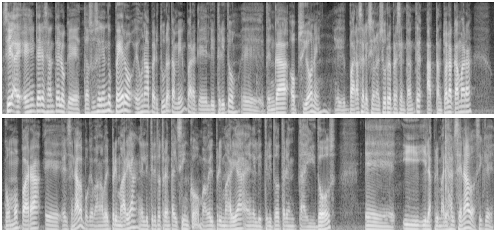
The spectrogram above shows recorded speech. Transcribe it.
Sí, e- es interesante lo que está sucediendo, pero es una apertura también para que el distrito eh, tenga opciones eh, para seleccionar sus representantes a, tanto a la Cámara como para eh, el Senado, porque van a haber primaria en el distrito 35, va a haber primaria en el distrito 32 eh, y, y las primarias al Senado. Así que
